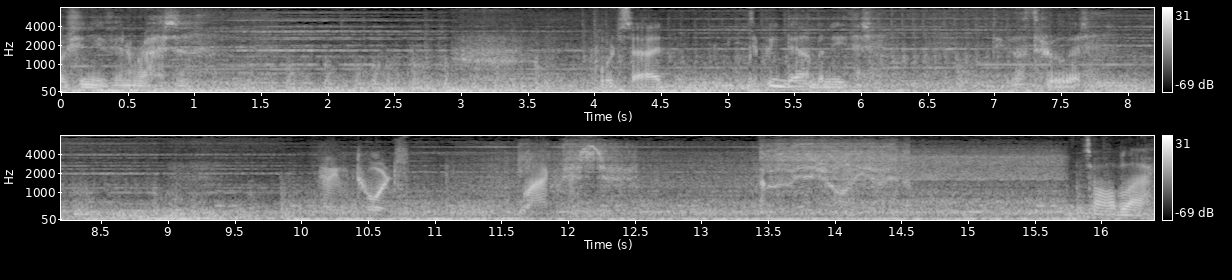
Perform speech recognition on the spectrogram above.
Approaching the event horizon. Port side, dipping down beneath it. To go through it. Heading towards blackness. It's all black.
